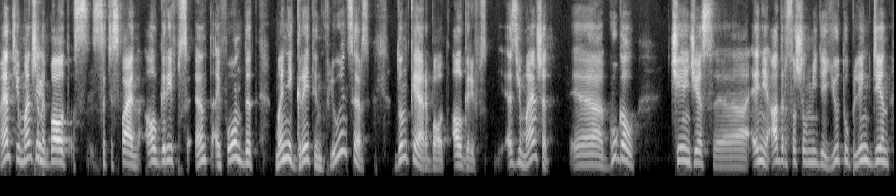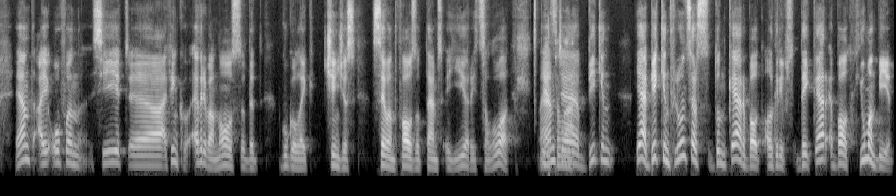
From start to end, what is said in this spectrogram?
And you mentioned about satisfying algorithms, and I found that many great influencers don't care about algorithms. As you mentioned, uh, Google changes uh, any other social media youtube linkedin and i often see it uh, i think everyone knows that google like changes 7000 times a year it's a lot yeah, and a lot. Uh, big in, yeah big influencers don't care about algorithms they care about human being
